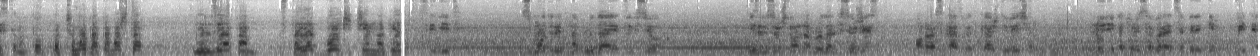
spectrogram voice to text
быстренько. Почему? Потому что нельзя там стоять больше, чем на 5 сидит, смотрит, наблюдает и все. И за все, что он наблюдал всю жизнь, он рассказывает каждый вечер. Люди, которые собираются перед ним, видят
